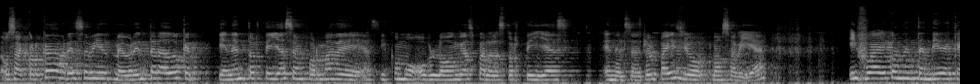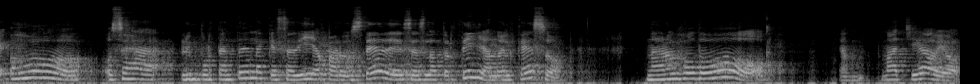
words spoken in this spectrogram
o sea, creo que habré sabido, me habré enterado que tienen tortillas en forma de, así como oblongas para las tortillas en el centro del país, yo no sabía. Y fue ahí cuando entendí de que, oh, o sea, lo importante de la quesadilla para ustedes es la tortilla, no el queso. Naruhodo. yo.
